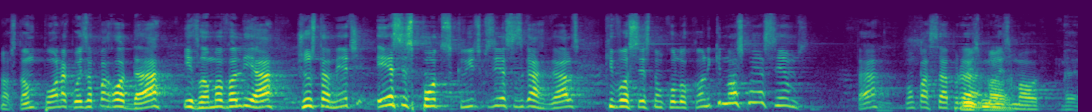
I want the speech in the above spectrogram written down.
Nós estamos pondo a coisa para rodar e vamos avaliar justamente esses pontos críticos e esses gargalos que vocês estão colocando e que nós conhecemos. Tá? Vamos passar para o Luiz Mauro. É.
